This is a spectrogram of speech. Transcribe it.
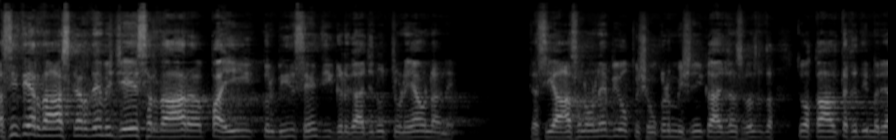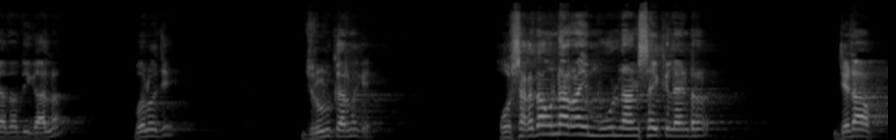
ਅਸੀਂ ਤੇ ਅਰਦਾਸ ਕਰਦੇ ਹਾਂ ਵੀ ਜੇ ਸਰਦਾਰ ਭਾਈ ਕੁਲਬੀਰ ਸਿੰਘ ਜੀ ਗੜਗਾਜ ਨੂੰ ਚੁਣਿਆ ਉਹਨਾਂ ਨੇ, ਤੇ ਅਸੀਂ ਆਸ ਲਾਉਨੇ ਵੀ ਉਹ ਪਿਛੋਕੜ ਮਿਸ਼ਨੀ ਕਾਜ ਨਾਲ ਸੰਬੰਧਿਤ ਤੇ ਅਕਾਲ ਤਖਤ ਦੀ ਮਰਿਆਦਾ ਦੀ ਗੱਲ ਬੋਲੋ ਜੀ। ਜ਼ਰੂਰ ਕਰਨਗੇ। ਹੋ ਸਕਦਾ ਉਹਨਾਂ ਰਾਹੀਂ ਮੂਲ ਨਾਨਸਾਈ ਕੈਲੰਡਰ ਜਿਹੜਾ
